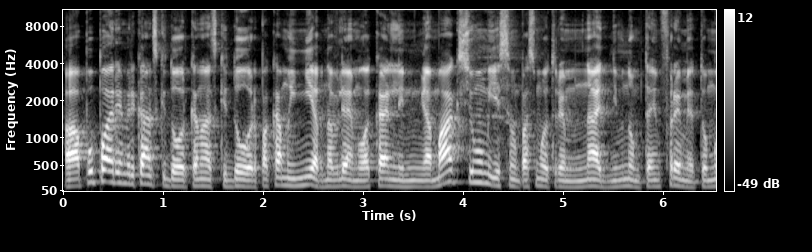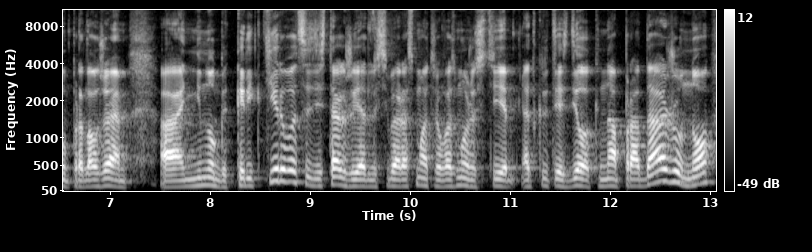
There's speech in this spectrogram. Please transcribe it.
По паре американский доллар, канадский доллар, пока мы не обновляем обновляем локальный максимум. Если мы посмотрим на дневном таймфрейме, то мы продолжаем а, немного корректироваться. Здесь также я для себя рассматриваю возможности открытия сделок на продажу, но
